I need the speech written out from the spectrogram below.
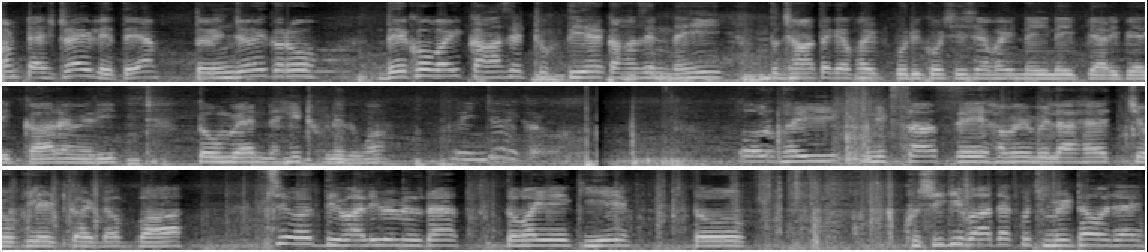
हम टेस्ट ड्राइव लेते हैं तो एंजॉय करो। देखो भाई, कहाँ से ठुकती है, कहाँ से नहीं। तो जहाँ तक है भाई, पूरी कोशिश है भाई नई नई प्यारी प्यारी कार है मेरी तो मैं नहीं ठुकने दूँगा। तो एंजॉय करो। और भाई निक्सा से हमें मिला है चॉकलेट का डब्बा। जो दिवाली में मिलता है तो भाई एक ये तो खुशी की बात है, कुछ मीठा हो जाए।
